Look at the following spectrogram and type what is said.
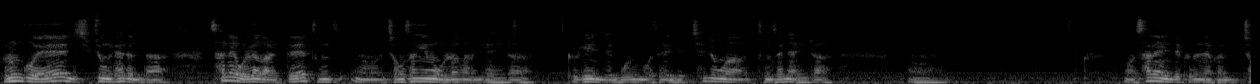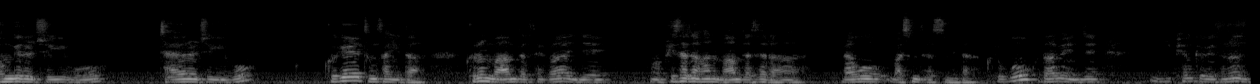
그런 거에 집중을 해야 된다. 산에 올라갈 때 등, 어, 정상에만 올라가는 게 아니라 그게 이제 모든 것의 이제 최종화 등산이 아니라 어, 어, 산에 이제 그런 약간 정기를 즐기고 자연을 즐기고 그게 등산이다. 그런 마음 자세가 이제 어, 비사장하는 마음 자세라라고 말씀드렸습니다. 그리고 그 다음에 이제 이 편격에서는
